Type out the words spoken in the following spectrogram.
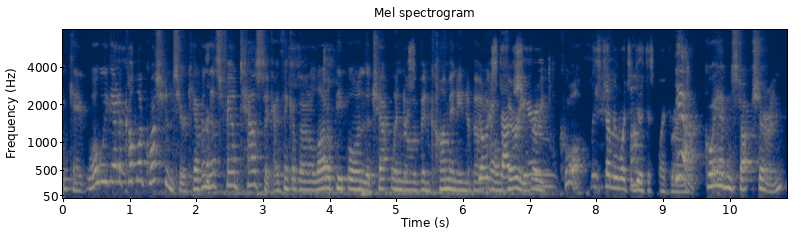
Okay, well, we got a couple of questions here, Kevin. That's fantastic. I think about a lot of people in the chat window have been commenting about how very, sharing? very cool. Please tell me what to do uh, at this point, Brian. Yeah, go ahead and stop sharing.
